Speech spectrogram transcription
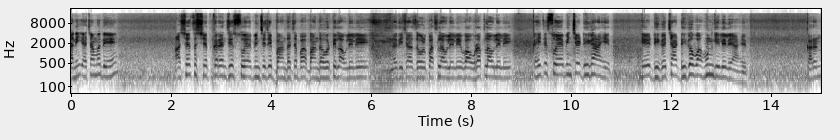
आणि याच्यामध्ये असेच शेतकऱ्यांचे सोयाबीनचे जे बांधाच्या बा बांधावरती लावलेले नदीच्या जवळपास लावलेले वावरात लावलेले काही जे सोयाबीनचे ढिगं आहेत हे ढिगच्या ढिगं वाहून गेलेले आहेत. कारण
